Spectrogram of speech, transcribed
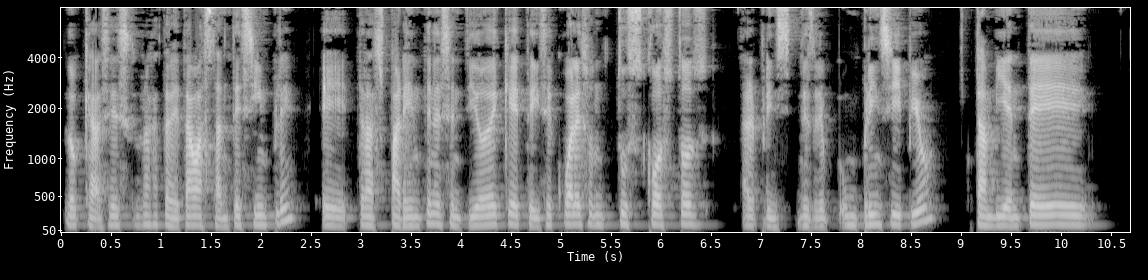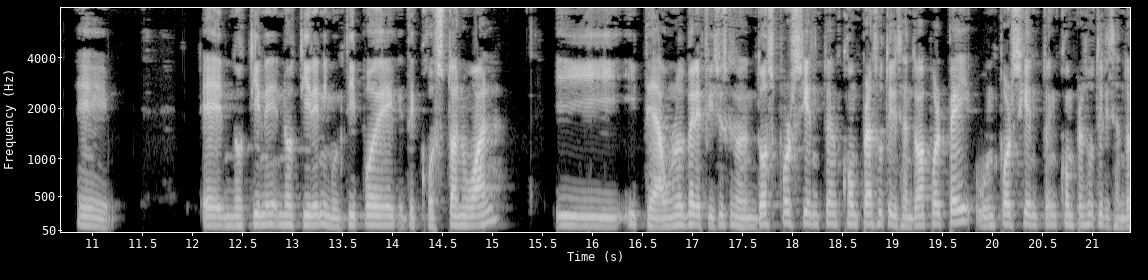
lo que hace es una tarjeta bastante simple. Eh, transparente en el sentido de que te dice cuáles son tus costos desde un principio. También te eh, no, tiene, no tiene ningún tipo de, costo anual y, te da unos beneficios que son 2% en compras utilizando Apple Pay, 1% en compras utilizando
